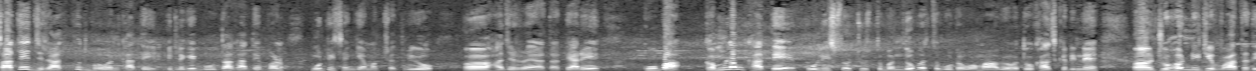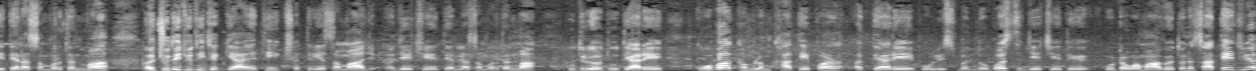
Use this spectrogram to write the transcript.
સાથે જ રાજપૂત ભવન ખાતે, એટલે કે ગોતા ખાતે પણ મોટી સંખ્યામાં ક્ષત્રિયો હાજર રહ્યા હતા. ત્યારે કોબા કમલમ ખાતે પોલીસનો ચુસ્ત બંદોબસ્ત ગોઠવવામાં આવ્યો હતો. ખાસ કરીને જોહરની જે વાત હતી તેના સમર્થનમાં જુદી જુદી જગ્યાએથી ક્ષત્રિય સમાજ જે છે તેમના સમર્થનમાં ઉતર્યું હતું. ત્યારે કોબા કમલમ ખાતે પણ અત્યારે પોલીસ બંદોબસ્ત જે છે તે ગોઠવવામાં આવ્યો હતો અને સાથે જ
